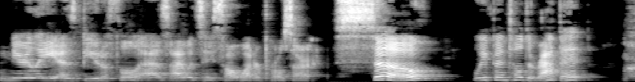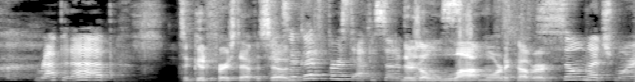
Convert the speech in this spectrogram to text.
nearly as beautiful as I would say saltwater pearls are. So, we've been told to wrap it. Wrap it up. It's a good first episode. it's a good first episode of There's pearls. a lot more to cover. So much more.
